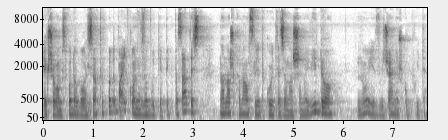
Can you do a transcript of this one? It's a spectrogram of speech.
якщо вам сподобалося, ставте вподобайку, не забудьте підписатись на наш канал, слідкуйте за нашими відео. Ну і, звичайно ж, купуйте.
